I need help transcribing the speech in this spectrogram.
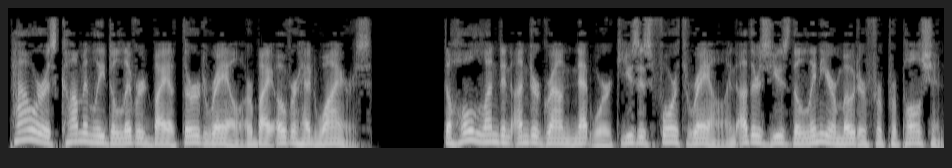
Power is commonly delivered by a third rail or by overhead wires. The whole London Underground network uses fourth rail and others use the linear motor for propulsion.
